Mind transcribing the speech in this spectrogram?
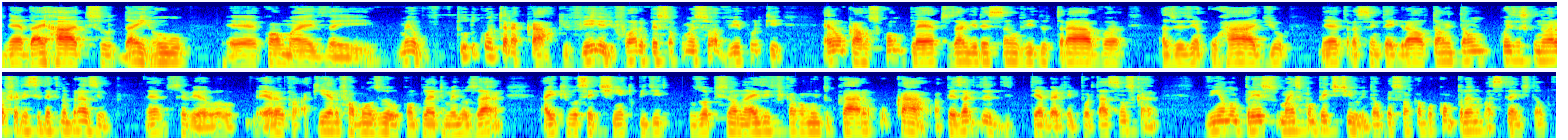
né, Daihatsu, Daewoo, é, qual mais aí? Meu, tudo quanto era carro que veio de fora, o pessoal começou a ver porque eram carros completos, a direção, vidro, trava, às vezes vinha com rádio, né, tração integral, tal. Então, coisas que não eram oferecidas aqui no Brasil, né? Você vê, era aqui era o famoso completo menos ar, aí que você tinha que pedir os opcionais e ficava muito caro o carro. Apesar de ter aberto a importação, os caras vinha num preço mais competitivo. Então o pessoal acabou comprando bastante. Então,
